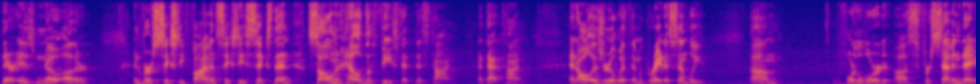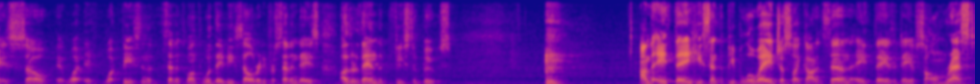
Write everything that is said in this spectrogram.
There is no other. In verse 65 and 66 then solomon held the feast at this time at that time and all israel with him a great assembly um, before the lord uh, for seven days. So it, what, if, what feast in the seventh month would they be celebrating for seven days other than the feast of booths On the eighth day, he sent the people away, just like God had said. On the eighth day is a day of solemn rest.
